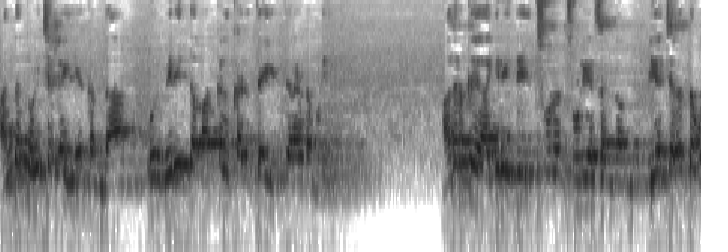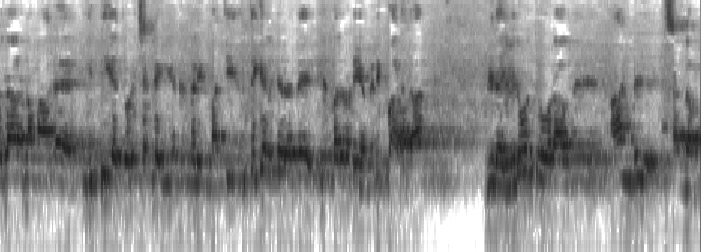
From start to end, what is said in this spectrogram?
அந்த தொழிற்சங்க இயக்கம்தான் ஒரு விரிந்த மக்கள் கருத்தை திரட்ட முடியும். அதற்கு அகில இந்திய இன்சூரன்ஸ் ஊழியர் சங்கம் மிகச்சிறந்த உதாரணமாக இந்திய தொழிற்சங்க இயக்கங்களின் மத்தியில் திகழ்கிறது என்பதனுடைய வெளிப்பாடுதான் இந்த இருபத்தி ஓராவது ஆண்டு சங்கம்.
